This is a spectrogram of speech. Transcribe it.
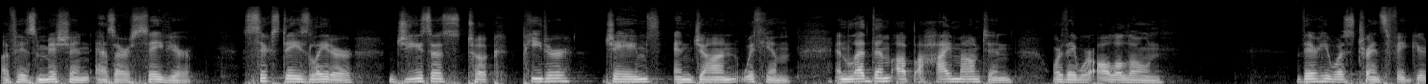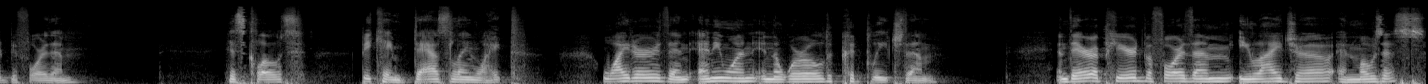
of his mission as our Savior, six days later, Jesus took Peter, James, and John with him and led them up a high mountain where they were all alone. There he was transfigured before them. His clothes became dazzling white, whiter than anyone in the world could bleach them. And there appeared before them Elijah and Moses,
